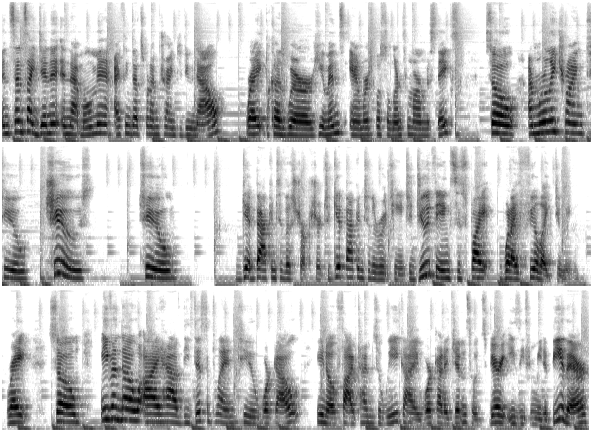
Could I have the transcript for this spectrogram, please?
And since I didn't in that moment, I think that's what I'm trying to do now, right? Because we're humans and we're supposed to learn from our mistakes. So I'm really trying to choose to get back into the structure, to get back into the routine, to do things despite what I feel like doing, right? So even though I have the discipline to work out, you know, five times a week, I work at a gym, so it's very easy for me to be there.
